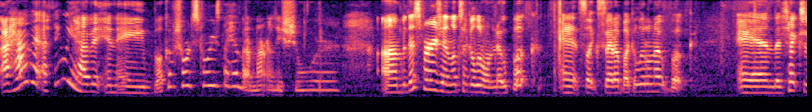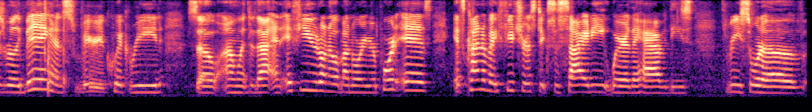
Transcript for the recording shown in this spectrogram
I have it, I think we have it in a book of short stories by him, but I'm not really sure. Um, but this version looks like a little notebook, and it's like set up like a little notebook and the text is really big and it's very quick read. So I went through that. And if you don't know what Minority Report is it's kind of a futuristic society where they have these three sort of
